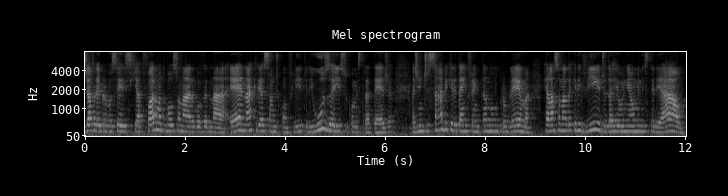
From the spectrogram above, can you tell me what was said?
Já falei para vocês que a forma do Bolsonaro governar é na criação de conflito, ele usa isso como estratégia. A gente sabe que ele está enfrentando um problema relacionado àquele vídeo da reunião ministerial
